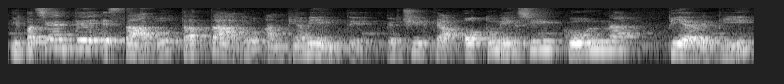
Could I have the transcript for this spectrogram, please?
Il paziente è stato trattato ampiamente per circa 8 mesi con PRP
